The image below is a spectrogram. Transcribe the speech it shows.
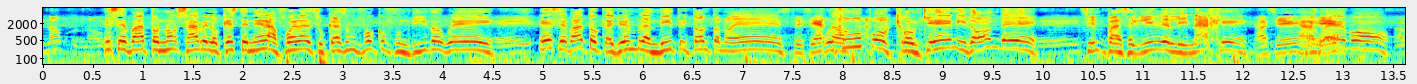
No, pues no. güey. Ese vato no sabe lo que es tener afuera de su casa un foco fundido, güey. Ey. Ese vato cayó en blandito y tonto no es. Sí, cierto. Pues supo con quién y dónde. Ey. Sí, para seguir el linaje. Así, A así es. huevo. Ah,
